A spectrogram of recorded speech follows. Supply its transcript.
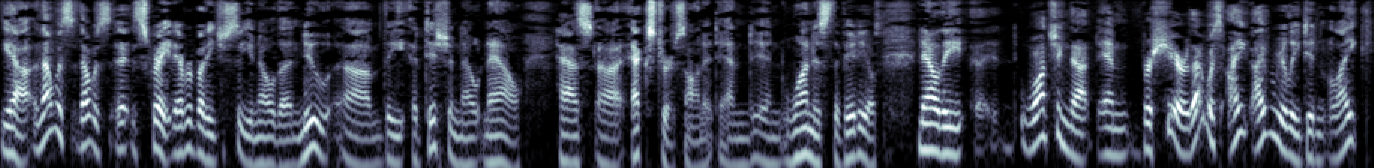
Yeah, and that was that was it's great. Everybody, just so you know, the new um, the edition out now has uh, extras on it, and and one is the videos. Now the uh, watching that and Bashir, that was I I really didn't like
